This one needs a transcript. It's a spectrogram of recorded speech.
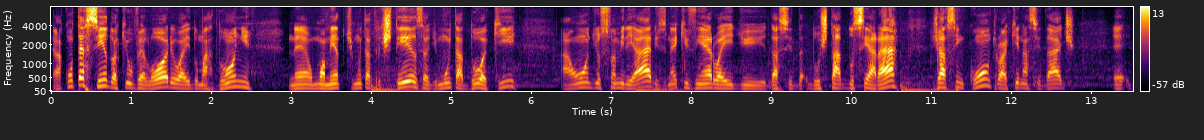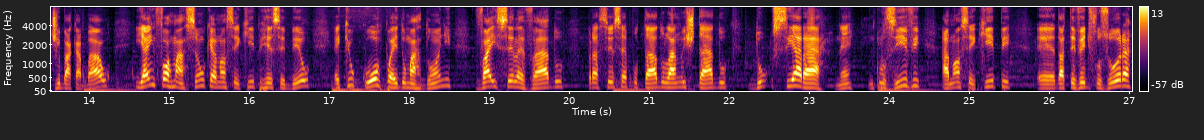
Acontecendo aqui o velório aí do Mardoni, né? Um momento de muita tristeza, de muita dor aqui aonde os familiares né, que vieram aí de, da, do estado do Ceará já se encontram aqui na cidade é, de Bacabal. E a informação que a nossa equipe recebeu é que o corpo aí do Mardoni vai ser levado para ser sepultado lá no estado do Ceará. Né? Inclusive, a nossa equipe é, da TV Difusora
